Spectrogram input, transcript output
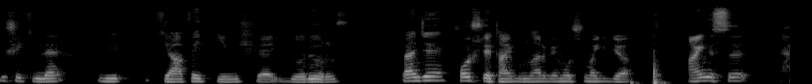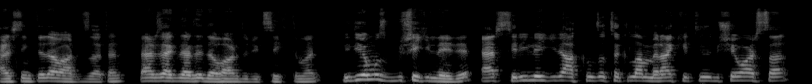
bu şekilde bir kıyafet giymiş ve görüyoruz. Bence hoş detay bunlar benim hoşuma gidiyor. Aynısı Helsing'de de vardı zaten. Berserkler'de de vardır yüksek ihtimal. Videomuz bu şekildeydi. Eğer seriyle ilgili aklınıza takılan merak ettiğiniz bir şey varsa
